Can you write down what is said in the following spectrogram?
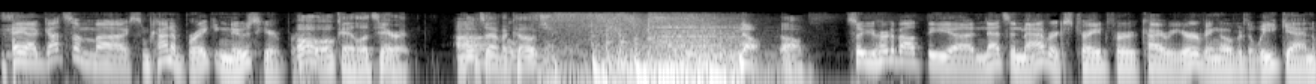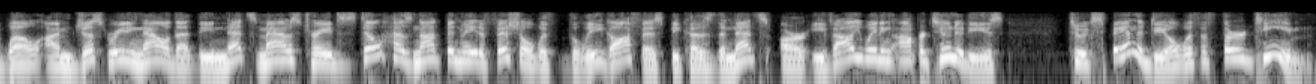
Hey, I've got some uh, some kind of breaking news here, bro. Oh, okay. Let's hear it. Colts Uh, have a coach. no. Oh, So you heard about the uh, Nets and Mavericks trade for Kyrie Irving over the weekend. Well, I'm just reading now that the Nets Mavs trade still has not been made official with the league office because the Nets are evaluating opportunities to expand the deal with a third team.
